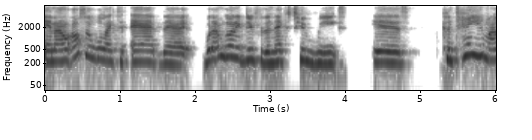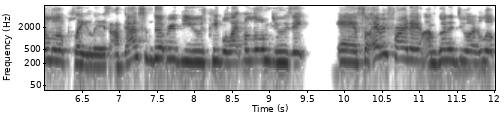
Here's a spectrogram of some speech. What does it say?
And I also would like to add that what I'm going to do for the next two weeks is continue my little playlist. I've gotten some good reviews. People like my little music. And so every Friday, I'm going to do a little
